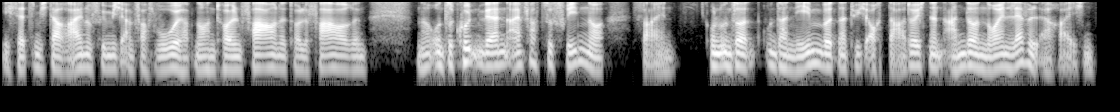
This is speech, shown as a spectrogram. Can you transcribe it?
Ich setze mich da rein und fühle mich einfach wohl, habe noch einen tollen Fahrer, eine tolle Fahrerin. Ne? Unsere Kunden werden einfach zufriedener sein. Und unser Unternehmen wird natürlich auch dadurch einen anderen neuen Level erreichen.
